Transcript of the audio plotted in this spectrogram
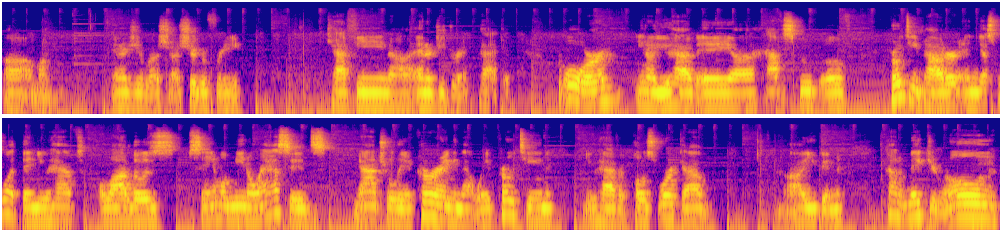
um, Energy Rush uh, sugar-free caffeine uh, energy drink packet. Or, you know, you have a uh, half scoop of protein powder and guess what? Then you have a lot of those same amino acids naturally occurring in that whey protein. You have it post-workout. Uh, you can kind of make your own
